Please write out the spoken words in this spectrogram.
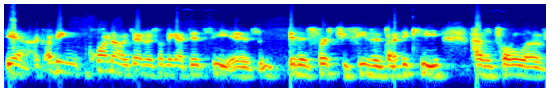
Yeah, I mean, Kwon Alexander, something I did see is in his first two seasons, I think he has a total of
